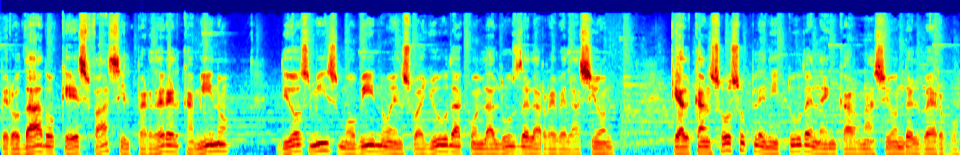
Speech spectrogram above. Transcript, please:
Pero dado que es fácil perder el camino, Dios mismo vino en su ayuda con la luz de la revelación, que alcanzó su plenitud en la encarnación del Verbo,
